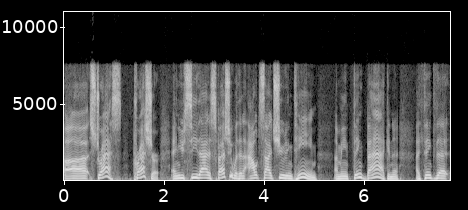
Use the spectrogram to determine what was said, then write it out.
uh, stress, pressure. And you see that especially with an outside shooting team. I mean, think back, and uh, I think that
